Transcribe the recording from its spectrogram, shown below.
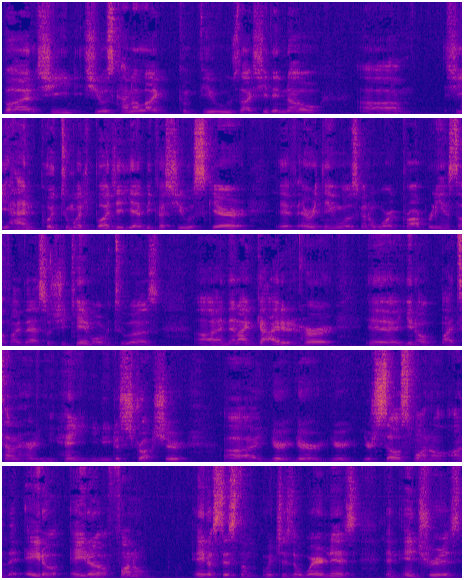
but she she was kind of like confused, like she didn't know. Um, she hadn't put too much budget yet because she was scared if everything was gonna work properly and stuff like that. So she came over to us, uh, and then I guided her, uh, you know, by telling her, hey, you need to structure uh, your your your your sales funnel on the AIDA AIDA funnel, AIDA system, which is awareness, then interest,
